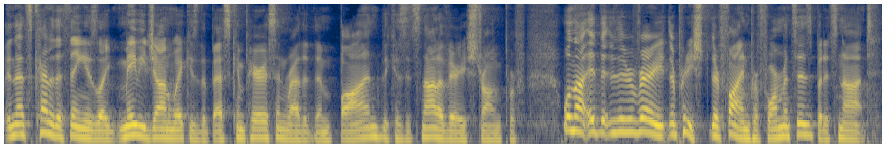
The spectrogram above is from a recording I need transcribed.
and that's kind of the thing is like maybe John Wick is the best comparison rather than Bond because it's not a very strong. Perf- well, not they're very they're pretty they're fine performances, but it's not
